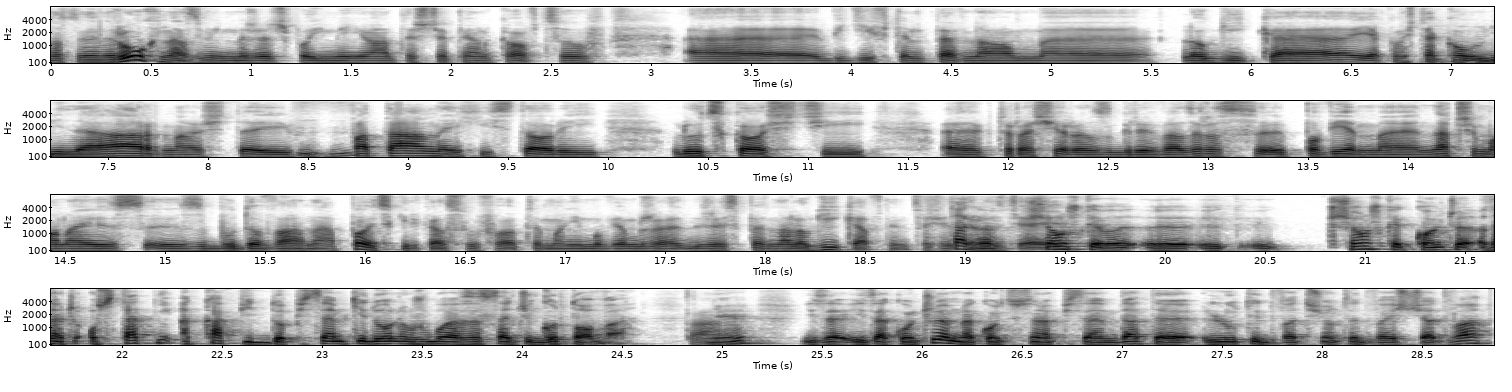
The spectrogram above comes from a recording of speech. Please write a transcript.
no, ten ruch, nazwijmy rzecz po imieniu antyszczepionkowców, E, widzi w tym pewną e, logikę, jakąś taką mhm. linearność tej mhm. fatalnej historii ludzkości, która się rozgrywa. Zaraz e, powiemy, na czym ona jest e, zbudowana. Powiedz kilka słów o tym. Oni mówią, że, że jest pewna logika w tym, co się tak, teraz dzieje. Książkę, książkę kończę, znaczy ostatni akapit dopisałem, kiedy ona już była w zasadzie gotowa. Tak. Nie? I, za, I zakończyłem, na końcu napisałem datę luty 2022,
